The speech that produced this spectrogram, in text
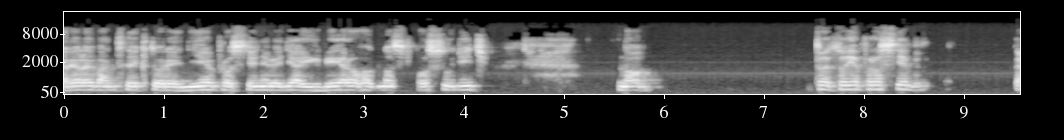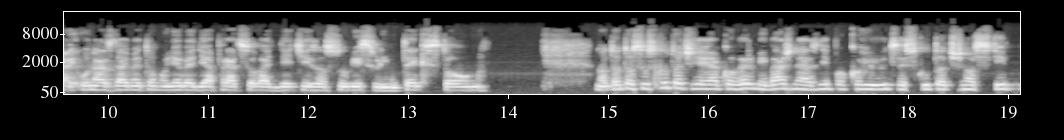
relevantné, ktoré nie, proste nevedia ich vierohodnosť posúdiť. No, to, to je proste, aj u nás, dajme tomu, nevedia pracovať deti so súvislým textom. No toto sú skutočne ako veľmi vážne a znepokojujúce skutočnosti.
